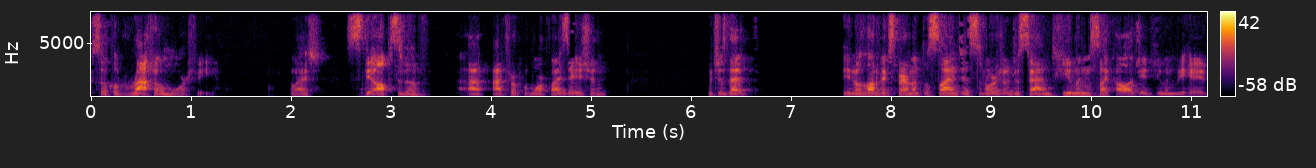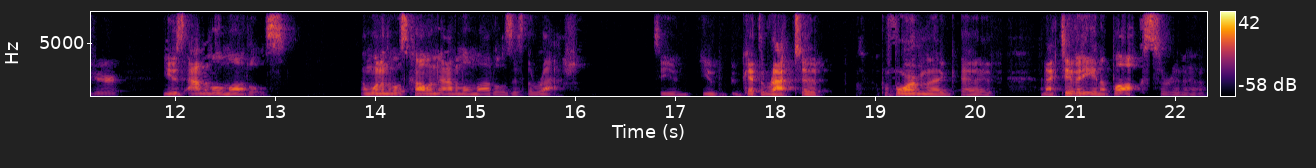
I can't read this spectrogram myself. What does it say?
so-called ratomorphy, right? It's the opposite of uh, anthropomorphization, which is that you know a lot of experimental scientists, in order to understand human psychology and human behavior, use animal models, and one of the most common animal models is the rat. So you, you get the rat to perform a, a, an activity in a box or in a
